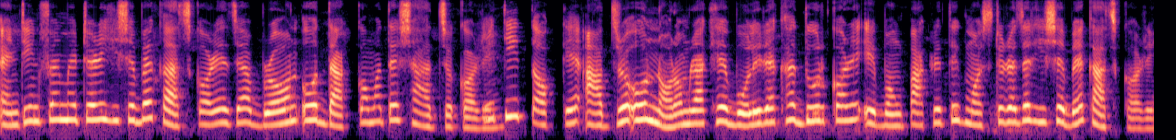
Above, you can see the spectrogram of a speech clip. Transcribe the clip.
অ্যান্টি ইনফ্লামেটরি হিসেবে কাজ করে, যা ব্রণ ও দাগ কমাতে সাহায্য করে। এটি ত্বককে আর্দ্র ও নরম রাখে বলিরেখা দূর করে এবং প্রাকৃতিক ময়শ্চারাইজার হিসেবে কাজ করে।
